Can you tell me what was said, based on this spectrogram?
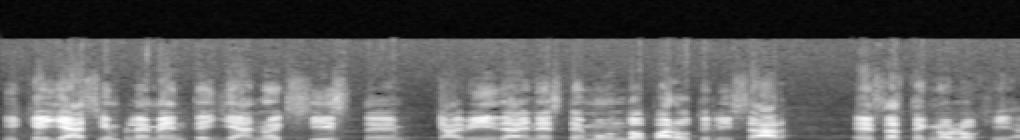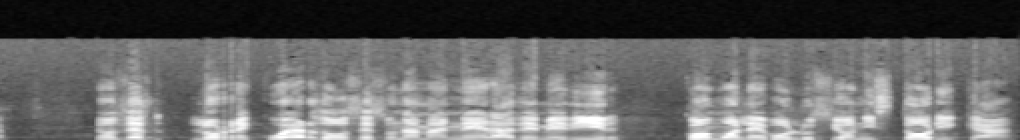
y que ya simplemente ya no existe cabida en este mundo para utilizar esa tecnología. Entonces, los recuerdos es una manera de medir cómo la evolución histórica,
